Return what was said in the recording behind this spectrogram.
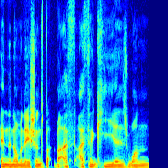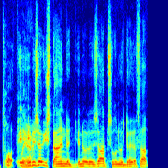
in the nominations. But but I, th- I think he is one top well, player. He was outstanding. You know, there's absolutely no doubt of that.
